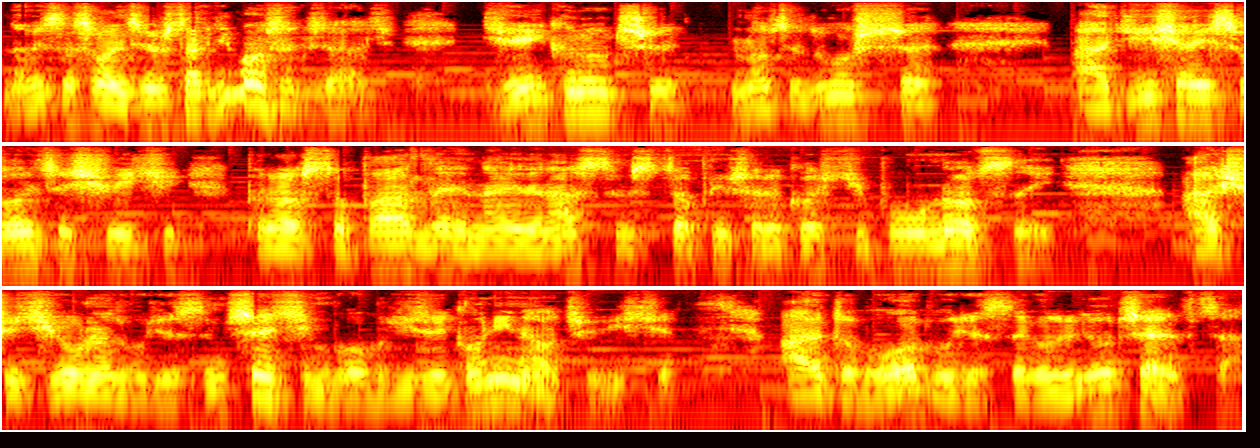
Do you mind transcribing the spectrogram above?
No więc to Słońce już tak nie może grzać. Dzień krótszy, noce dłuższe, a dzisiaj Słońce świeci prostopadle na 11 stopniu szerokości północnej, a świeciło na 23, było bliżej Konina oczywiście, ale to było 22 czerwca.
